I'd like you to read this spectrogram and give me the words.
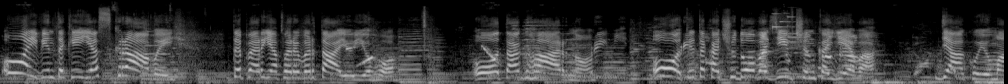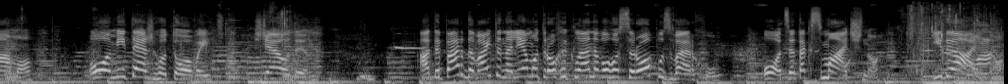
Ой, він такий яскравий. Тепер я перевертаю його. О, так гарно. О, ти така чудова дівчинка, Єва. Дякую, мамо. О, мій теж готовий. Ще один. А тепер давайте налємо трохи кленового сиропу зверху. О, це так смачно. Ідеально.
